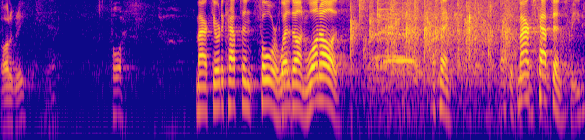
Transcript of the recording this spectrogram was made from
All agree? Yeah. Four. Mark, you're the captain. Four. Well done. One all. Okay. Mark's captain. Speed.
